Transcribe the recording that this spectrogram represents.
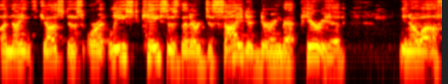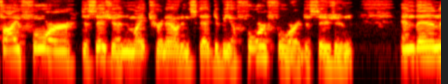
a ninth justice, or at least cases that are decided during that period. You know, a 5 4 decision might turn out instead to be a 4 4 decision. And then,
